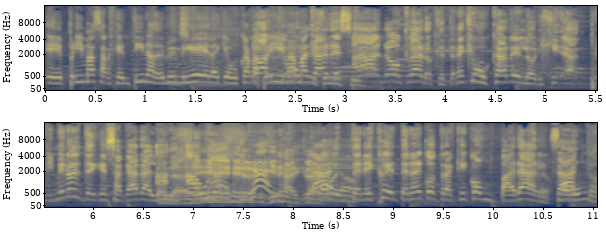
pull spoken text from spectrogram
eh, primas argentinas de Luis Miguel, hay que buscar No, que primas, más difícil. Ah, no, claro, es que tenés que buscar el original. Primero le tenés que sacar al El original. a una original, original, claro. claro. Tenés que tener contra qué comparar. Exacto. O un ¿Vos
